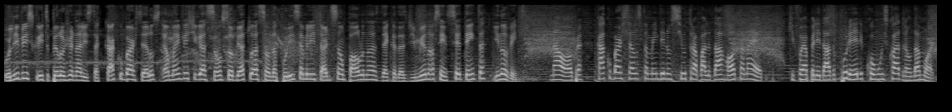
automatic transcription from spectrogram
O livro escrito pelo jornalista Caco Barcelos é uma investigação sobre a atuação da Polícia Militar de São Paulo nas décadas de 1970 e 90. Na obra, Caco Barcelos também denuncia o trabalho da Rota na época, que foi apelidado por ele como o Esquadrão da Morte.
